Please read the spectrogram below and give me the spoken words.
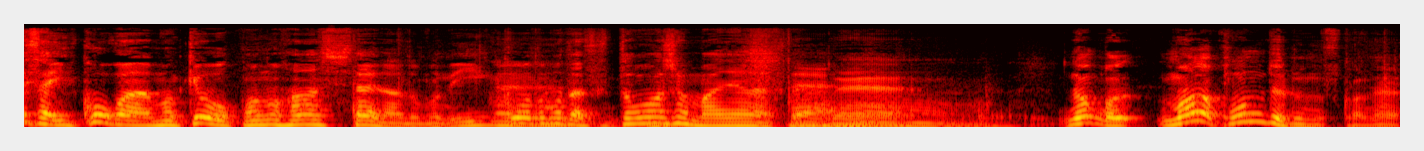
朝行こうかな。もう今日この話したいなと思って行こうと思ったんですけどどうしても間に合わなくて、ねなんかまだ混んでるんですかね？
